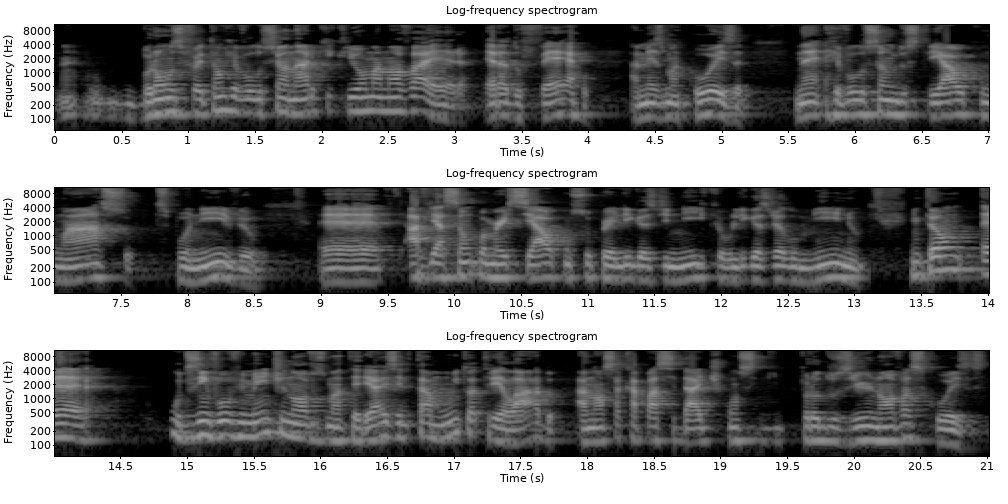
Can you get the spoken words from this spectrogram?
né? o bronze foi tão revolucionário que criou uma nova era. Era do ferro, a mesma coisa né, revolução industrial com aço disponível, é, aviação comercial com superligas de níquel, ligas de alumínio. Então, é, o desenvolvimento de novos materiais ele está muito atrelado à nossa capacidade de conseguir produzir novas coisas.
